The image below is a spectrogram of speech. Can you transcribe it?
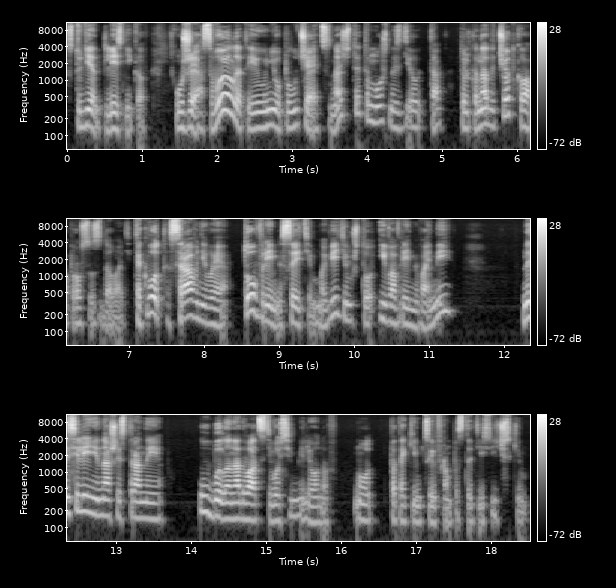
студент Лесников уже освоил это и у него получается, значит это можно сделать так. Только надо четко вопросы задавать. Так вот, сравнивая то время с этим, мы видим, что и во время войны население нашей страны убыло на 28 миллионов. Ну вот по таким цифрам, по статистическим.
